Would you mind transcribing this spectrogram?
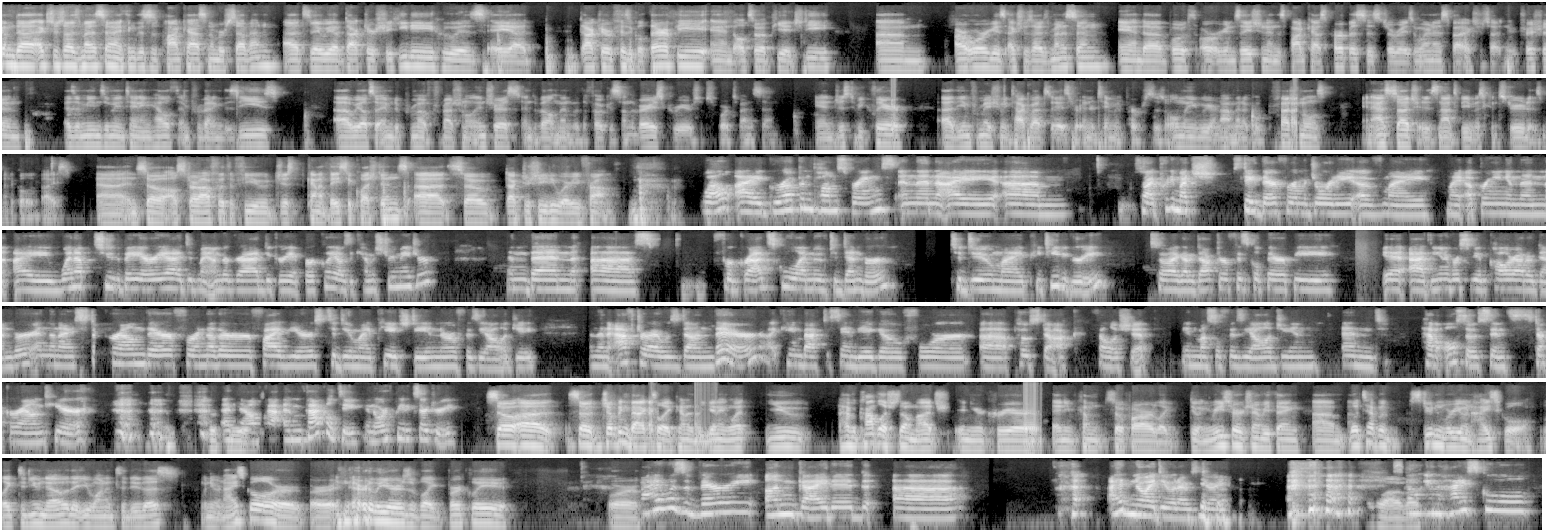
welcome to Exercise Medicine. I think this is podcast number seven. Uh, today we have Dr. Shahidi, who is a uh, doctor of physical therapy and also a PhD. Um, our org is Exercise Medicine, and uh, both our organization and this podcast purpose is to raise awareness about exercise nutrition as a means of maintaining health and preventing disease. Uh, we also aim to promote professional interest and development with a focus on the various careers of sports medicine. And just to be clear, uh, the information we talk about today is for entertainment purposes only. We are not medical professionals and as such, it is not to be misconstrued as medical advice. Uh, and so I'll start off with a few just kind of basic questions. Uh, so, Dr. Shahidi, where are you from? well, I grew up in Palm Springs, and then I, um, so I pretty much stayed there for a majority of my my upbringing, and then I went up to the Bay Area. I did my undergrad degree at Berkeley. I was a chemistry major, and then uh, for grad school, I moved to Denver to do my PT degree so I got a doctor of physical therapy at the University of Colorado, Denver. And then I stuck around there for another five years to do my PhD in neurophysiology. And then after I was done there, I came back to San Diego for a postdoc fellowship in muscle physiology and, and have also since stuck around here. and now I'm faculty in orthopedic surgery. So, uh, so jumping back to like kind of the beginning, what you have accomplished so much in your career and you've come so far like doing research and everything um, what type of student were you in high school? Like did you know that you wanted to do this when you were in high school or or in the early years of like berkeley? Or i was very unguided uh i had no idea what i was doing. So in high school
